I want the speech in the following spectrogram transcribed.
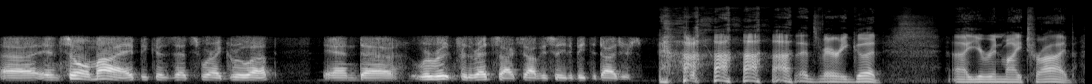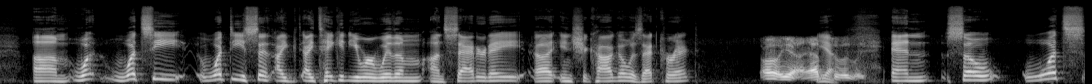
uh, and so am I because that's where I grew up. And uh, we're rooting for the Red Sox, obviously, to beat the Dodgers. that's very good. Uh, you're in my tribe. Um, what what's he? What do you say? I, I take it you were with him on Saturday uh, in Chicago. Is that correct? Oh yeah, absolutely. Yeah. And so, what's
